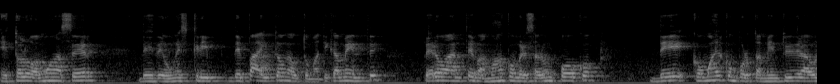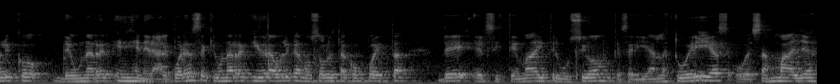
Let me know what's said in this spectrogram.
Esto lo vamos a hacer desde un script de Python automáticamente, pero antes vamos a conversar un poco de cómo es el comportamiento hidráulico de una red en general. Recuérdense que una red hidráulica no solo está compuesta del sistema de distribución, que serían las tuberías o esas mallas,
